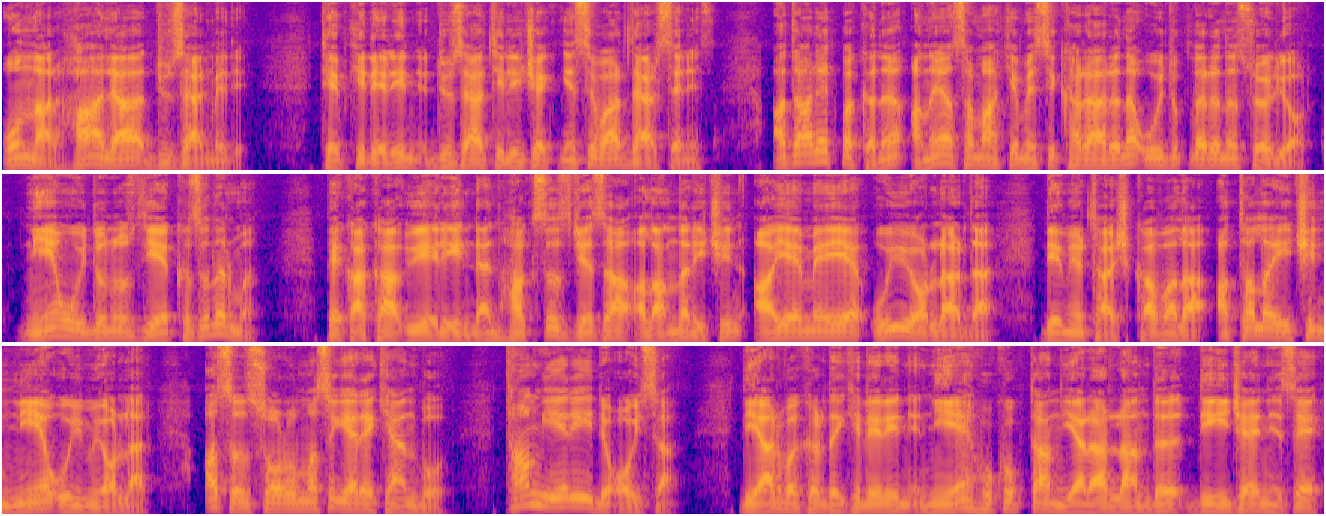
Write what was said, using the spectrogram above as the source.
Onlar hala düzelmedi. Tepkilerin düzeltilecek nesi var derseniz. Adalet Bakanı Anayasa Mahkemesi kararına uyduklarını söylüyor. Niye uydunuz diye kızılır mı? PKK üyeliğinden haksız ceza alanlar için AYM'ye uyuyorlar da Demirtaş, Kavala, Atalay için niye uymuyorlar? Asıl sorulması gereken bu. Tam yeriydi oysa. Diyarbakır'dakilerin niye hukuktan yararlandı diyeceğinize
